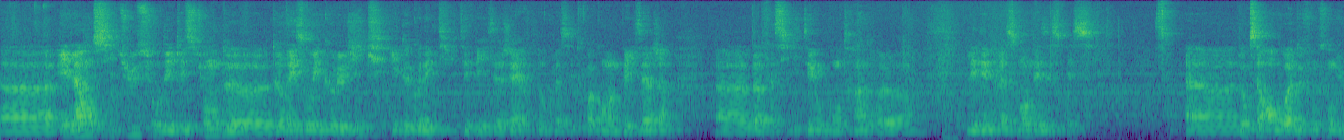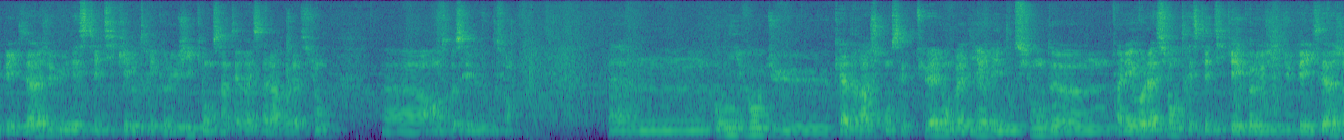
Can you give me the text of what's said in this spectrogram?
Euh, et là, on se situe sur des questions de, réseau écologique et de connectivité paysagère. Donc là, cette fois, comment le paysage euh, va faciliter ou contraindre les déplacements des espèces. donc ça renvoie à deux fonctions du paysage, une esthétique et l'autre écologique, et on s'intéresse à la relation entre ces deux fonctions. Au niveau du cadrage conceptuel, on va dire, les notions de, enfin, les relations entre esthétique et écologie du paysage,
